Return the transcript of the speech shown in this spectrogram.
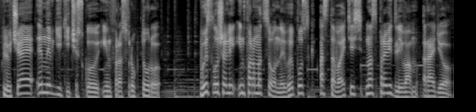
включая энергетическую инфраструктуру. Вы слушали информационный выпуск. Оставайтесь на справедливом радио.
